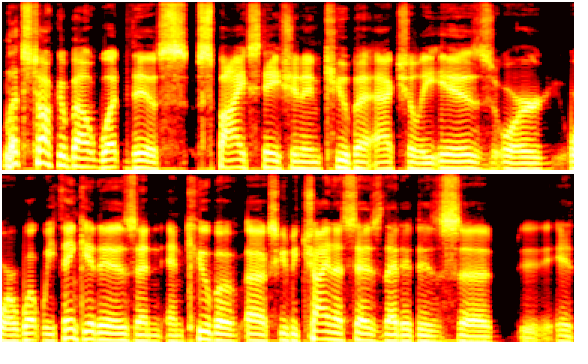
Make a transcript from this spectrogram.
Let's talk about what this spy station in Cuba actually is, or or what we think it is. And and Cuba, uh, excuse me, China says that it is. Uh, it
